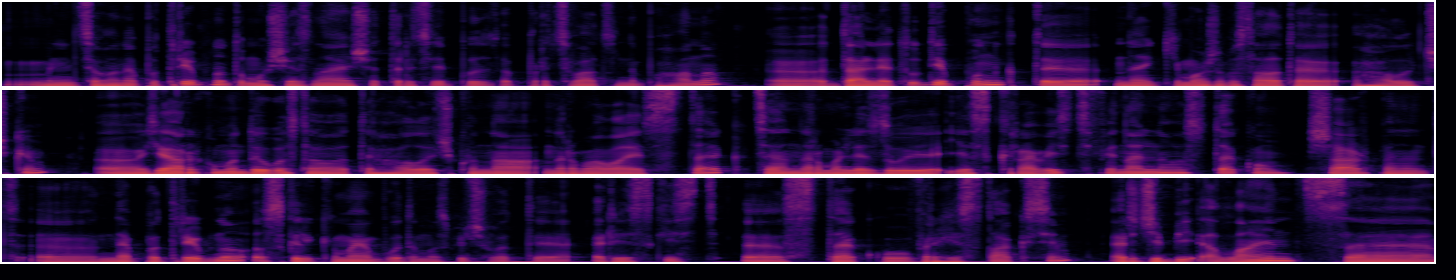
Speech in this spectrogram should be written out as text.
мені цього не потрібно, тому що я знаю, що 30 буде працювати непогано. Е, далі тут є пункти, на які можна поставити галочки. Е, Я рекомендую поставити галочку на Normalize Stack. Це нормалізує яскравість фінального стеку. Sharpened е, не потрібно, оскільки ми будемо збільшувати різкість е, стеку в Registac'і. RGB Align це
